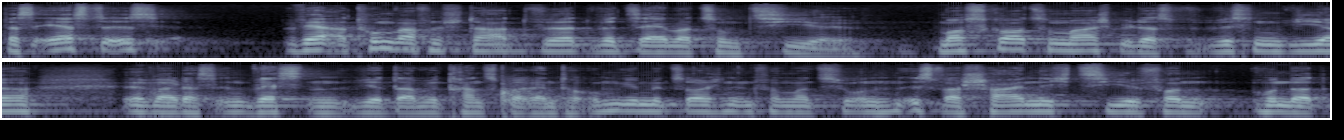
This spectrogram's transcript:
Das erste ist, wer Atomwaffenstaat wird, wird selber zum Ziel. Moskau zum Beispiel, das wissen wir, äh, weil das im Westen wir damit transparenter umgehen mit solchen Informationen, ist wahrscheinlich Ziel von 100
